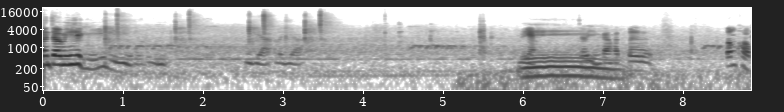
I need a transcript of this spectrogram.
มันจะมีอย่างนี้นี่ระยะระยะ นี่เจ้าหญิงกลางพัตเตอร์ ต้องขอบ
